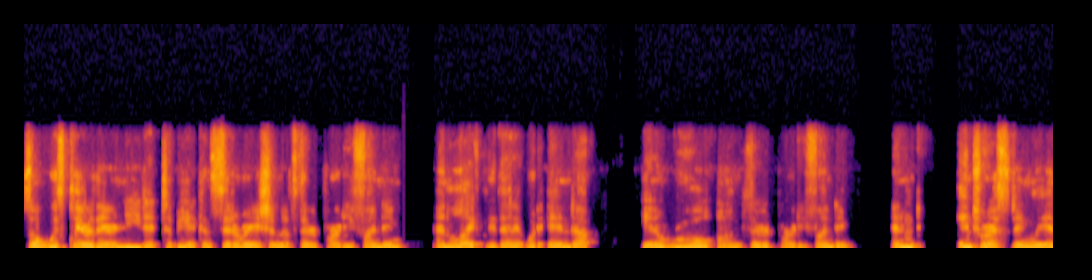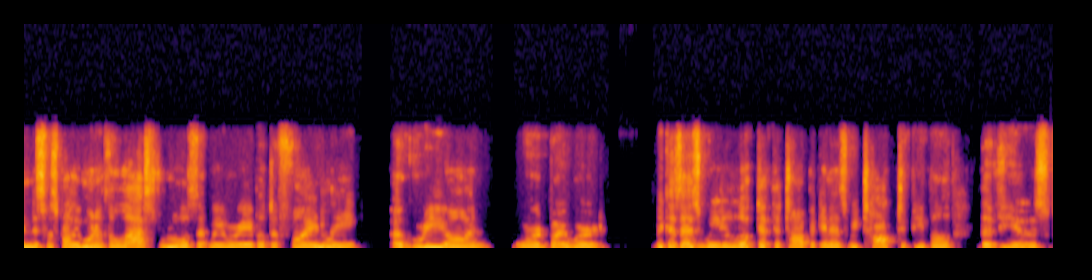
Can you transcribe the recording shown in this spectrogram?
So it was clear there needed to be a consideration of third party funding and likely that it would end up in a rule on third party funding. And interestingly, and this was probably one of the last rules that we were able to finally agree on word by word. Because as we looked at the topic and as we talked to people, the views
